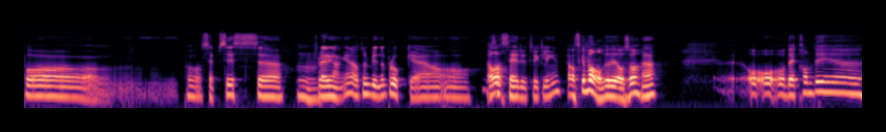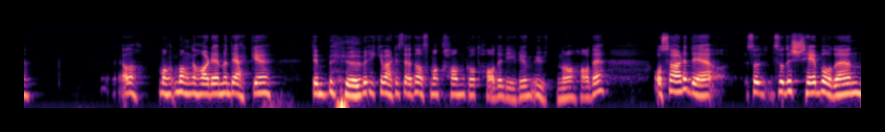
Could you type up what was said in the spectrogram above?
på på sepsis uh, mm. flere ganger. At hun begynner å plukke og, og ja, ser utviklingen. Det er ganske vanlig, det også. Ja. Og, og, og, det kan de eh, Ja da, mange, mange, har det, men det er ikke Det behøver ikke være til stede. altså Man kan godt ha delirium uten å ha det. Og så er det det Så, så det skjer både en,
